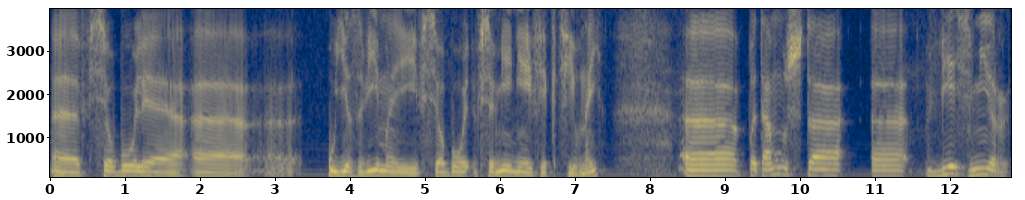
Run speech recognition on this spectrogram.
э, все более э, уязвимой и все, более, все менее эффективной, э, потому что э, весь мир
